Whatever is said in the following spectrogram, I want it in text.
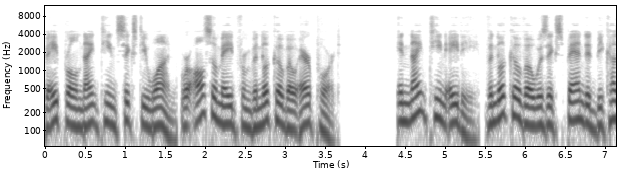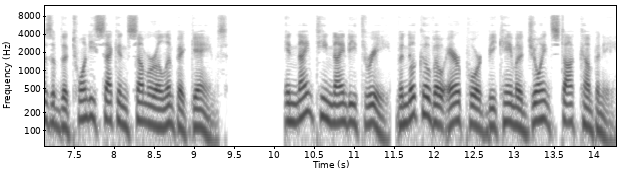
April 1961 were also made from Vnukovo Airport. In 1980, Vnukovo was expanded because of the 22nd Summer Olympic Games. In 1993, Vnukovo Airport became a joint stock company.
